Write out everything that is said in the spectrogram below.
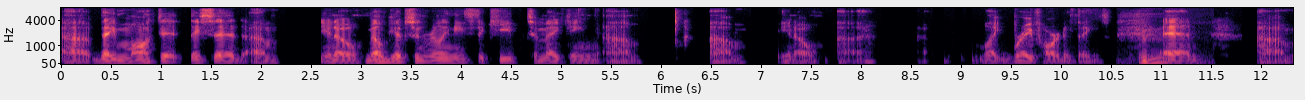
Uh, they mocked it. They said, um, you know, Mel Gibson really needs to keep to making, um, um, you know, uh, like Braveheart and things. Mm-hmm. And um,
